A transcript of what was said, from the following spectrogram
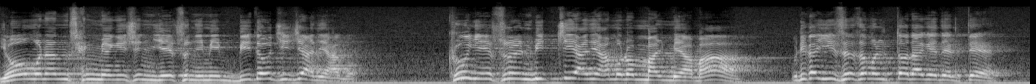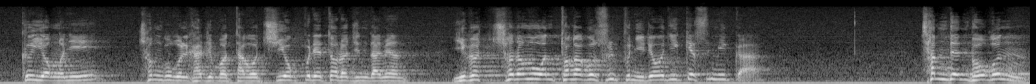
영원한 생명이신 예수님이 믿어지지 아니하고 그 예수를 믿지 아니함으로 말미암아 우리가 이 세상을 떠나게 될 때 그 영혼이 천국을 가지 못하고 지옥불에 떨어진다면 이것처럼 원통하고 슬픈 일이 어디 있겠습니까? 참된 복은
